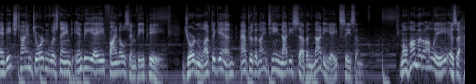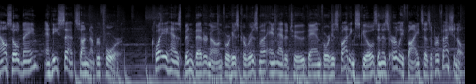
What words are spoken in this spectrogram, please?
and each time Jordan was named NBA Finals MVP. Jordan left again after the 1997 98 season. Muhammad Ali is a household name, and he sets on number four. Clay has been better known for his charisma and attitude than for his fighting skills in his early fights as a professional.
